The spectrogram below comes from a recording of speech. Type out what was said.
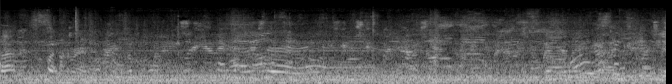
that much I'll go back at You're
